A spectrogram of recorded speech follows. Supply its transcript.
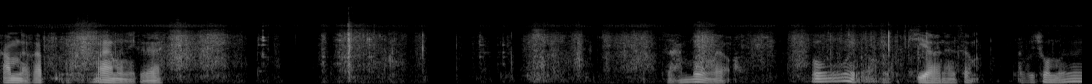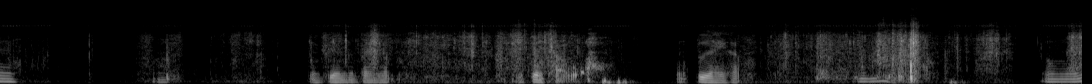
คำแหละครับมาเมือนี้ก็ได้สามโมงแล้ว โอ้ยเคลียร์นะสัมท่านผู้ชมเอ้ย เปลี่ยนกันไปครับจนเถาเป็นเปื่อยครับโอ้ย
